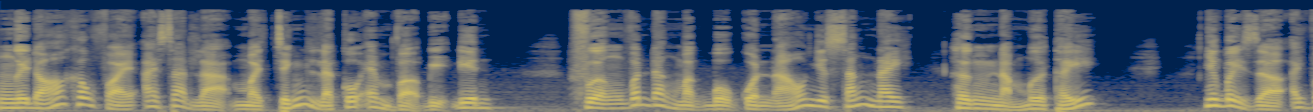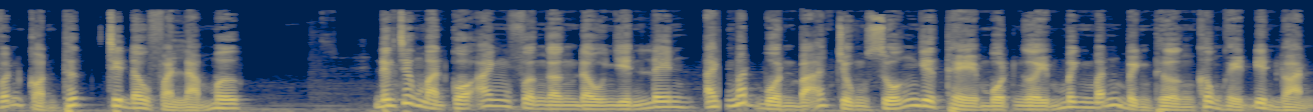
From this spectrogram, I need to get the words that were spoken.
Người đó không phải ai xa lạ mà chính là cô em vợ bị điên. Phượng vẫn đang mặc bộ quần áo như sáng nay, Hưng nằm mơ thấy. Nhưng bây giờ anh vẫn còn thức chứ đâu phải là mơ. Đứng trước mặt của anh Phượng ngẩng đầu nhìn lên, ánh mắt buồn bã trùng xuống như thể một người minh mẫn bình thường không hề điên loạn.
